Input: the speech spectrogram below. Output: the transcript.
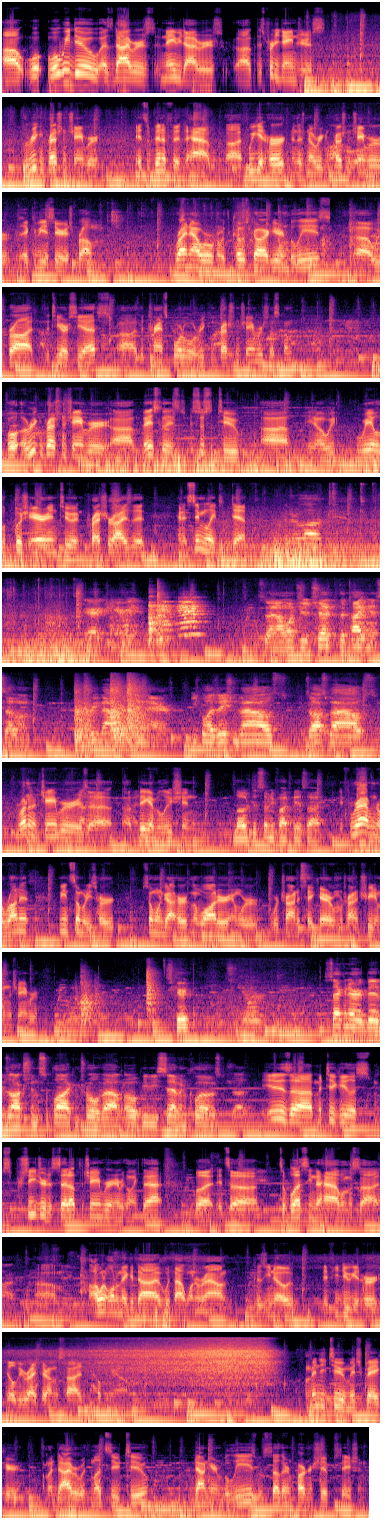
Uh, wh what we do as divers, Navy divers, uh, is pretty dangerous. The recompression chamber, it's a benefit to have. Uh, if we get hurt and there's no recompression chamber, it could be a serious problem. Right now we're working with the Coast Guard here in Belize. Uh, we brought the TRCS, uh, the Transportable Recompression Chamber System. Well, a recompression chamber, basically it's, it's, just a tube. You know, we, we're able to push air into it and pressurize it, and it simulates depth. Interlock. So now I want you to check the tightness of them. Three valves in there. Equalization valves, exhaust valves. Running a chamber is a, a big evolution. Load to 75 PSI. If we're having to run it, it means somebody's hurt. Someone got hurt in the water and we're, we're trying to take care of them. We're trying to treat them in the chamber. Secured? Secure. Secondary BIBS oxygen supply control valve, OPV7 closed. It is a meticulous procedure to set up the chamber and everything like that, but it's a, it's a blessing to have on the side. Um, I wouldn't want to make a dive without one around because you know if you do get hurt, it'll be right there on the side helping you out. I'm ND2, Mitch Baker. I'm a diver with MDSU 2. I'm down here in Belize with Southern Partnership Station.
